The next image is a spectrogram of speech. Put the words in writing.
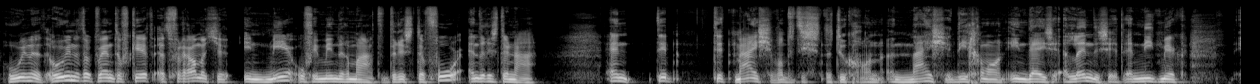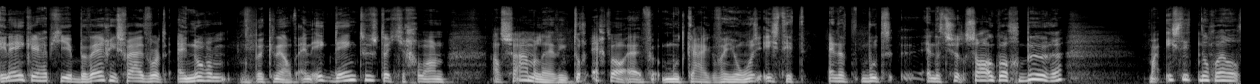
Hoe je, het, hoe je het ook went of keert, het verandert je in meer of in mindere mate. Er is ervoor en er is daarna. En dit, dit meisje, want het is natuurlijk gewoon een meisje die gewoon in deze ellende zit en niet meer. In één keer heb je je bewegingsvrijheid wordt enorm bekneld. En ik denk dus dat je gewoon als samenleving toch echt wel even moet kijken van jongens, is dit en dat moet en dat zal ook wel gebeuren. Maar is dit nog wel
